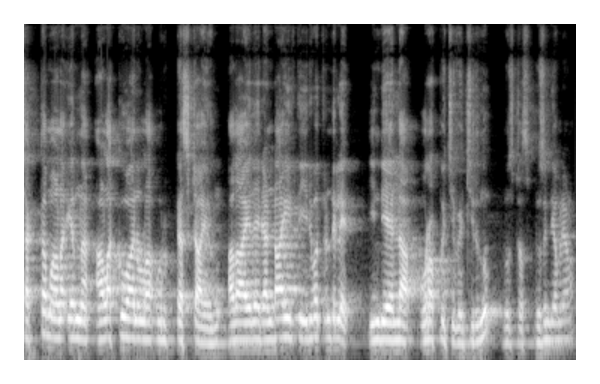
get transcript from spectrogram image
ശക്തമാണ് എന്ന് അളക്കുവാനുള്ള ഒരു ടെസ്റ്റ് ആയിരുന്നു. അതായത് രണ്ടായിരത്തി ഇരുപത്തിരണ്ടിലെ ഇന്ത്യയെല്ലാം ഉറപ്പിച്ചു വെച്ചിരുന്നു. News desk news India Malayalam.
